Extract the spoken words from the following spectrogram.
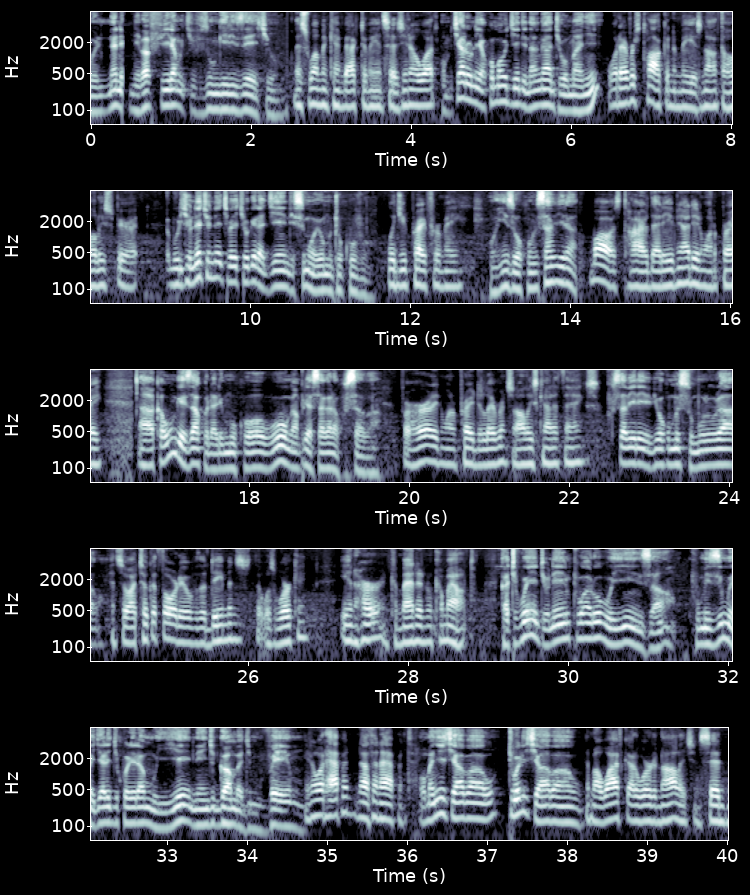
bonna ne- bafiira mu kizungirizi ekyo This woman came back to me and says, You know what? omukyalo ono yakomawo gye ndi nanga nti omanyi Whatever's talking to me is not the Holy Spirit. buli kyonna kyonna ekibale kyogera gye ndi si mwoyo omutukuvu Would you pray for me? oyinza okunsabira Boy, I was tired that evening. I didn't want to pray akawungeezi ako nali mukoowu nga mpulira saagala kusaba for her. I didn't want to pray deliverance and all these kind of things. kusabira ebyo ebyokumusumulula And so I took authority over the demons that was working in her and commanded them to come out. kati bwe ntyo ne ntwala obuyinza ku mizimu egyali gikolera mu ye ne ngigamba gimuveemu You know what happened? Nothing happened. omanyi ekyabaawo tiwali kyabaawo And my wife got a word of knowledge and said,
